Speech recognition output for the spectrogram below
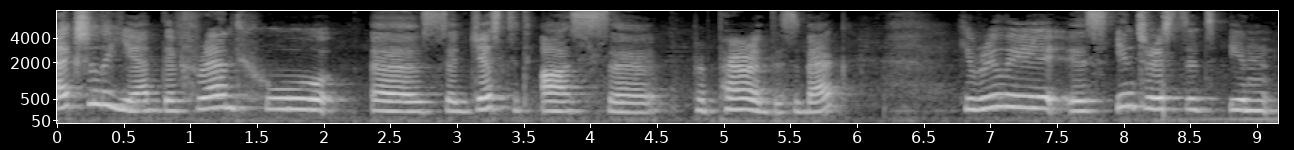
Actually, yeah, the friend who uh, suggested us uh, prepare this bag, he really is interested in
